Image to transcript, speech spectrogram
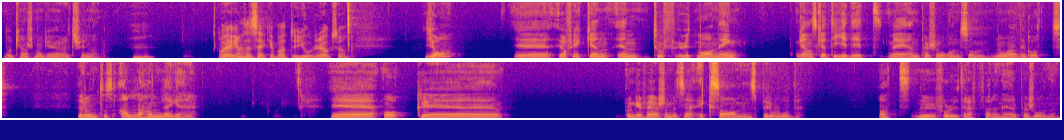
Då kanske man kan göra ett skillnad. Mm. Och jag är ganska säker på att du gjorde det också. Ja, eh, jag fick en, en tuff utmaning ganska tidigt med en person som nog hade gått runt hos alla handläggare. Eh, och eh, ungefär som ett sånt examensprov. Att nu får du träffa den här personen.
